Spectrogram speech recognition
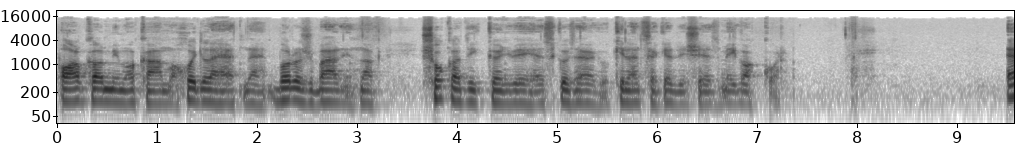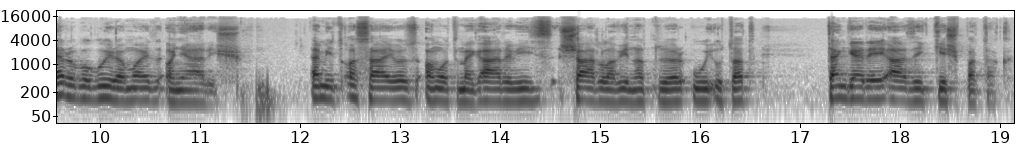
alkalmi makáma, hogy lehetne Boros Bálintnak sokadik könyvéhez, közelgő kilencekedéséhez még akkor. Elrobog újra majd a nyár is. Emit aszályoz, amott meg árvíz, sárlavinatőr új utat, tengeré ázik kispatak.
